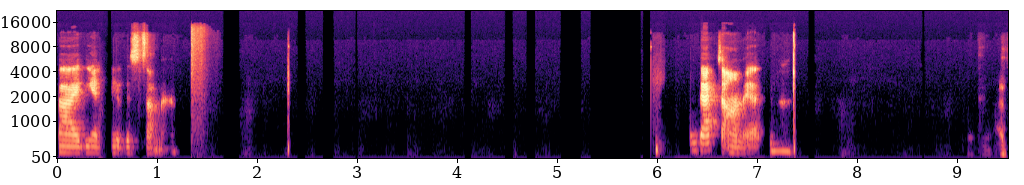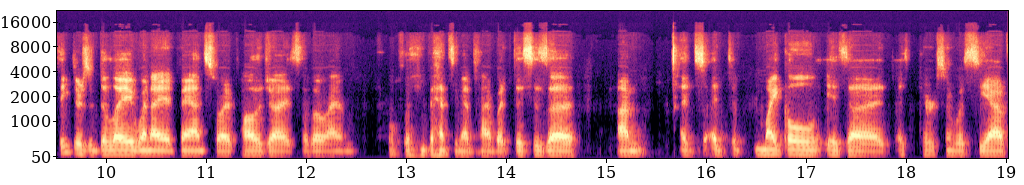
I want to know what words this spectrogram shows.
by the end of the summer. back to Ahmet. I think there's a delay when I advance, so I apologize, although I'm hopefully advancing on time, but this is a, um, it's, it's, Michael is a, a, person with CF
